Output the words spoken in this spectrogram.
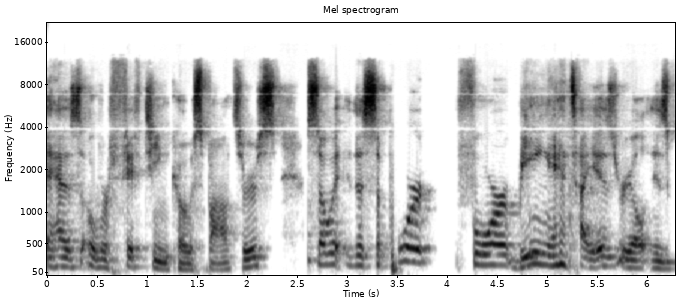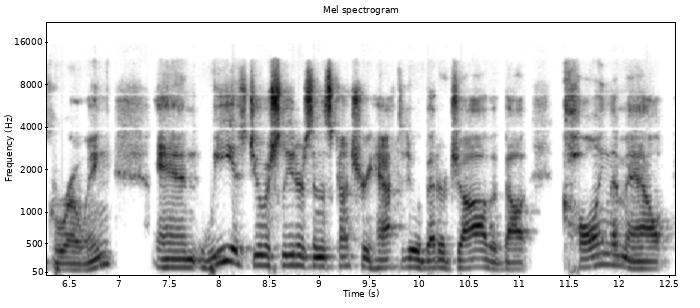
that has over 15 co-sponsors. So it, the support for being anti-Israel is growing and we as Jewish leaders in this country have to do a better job about calling them out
